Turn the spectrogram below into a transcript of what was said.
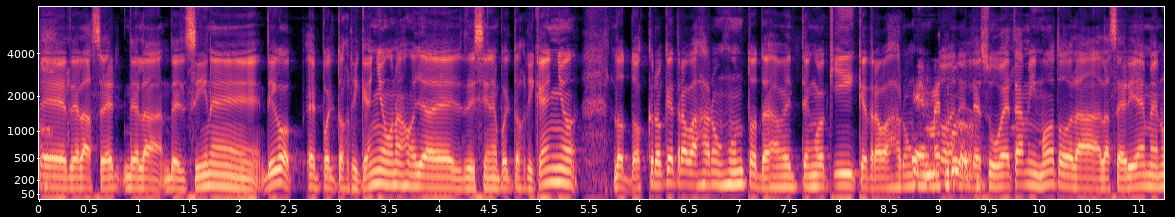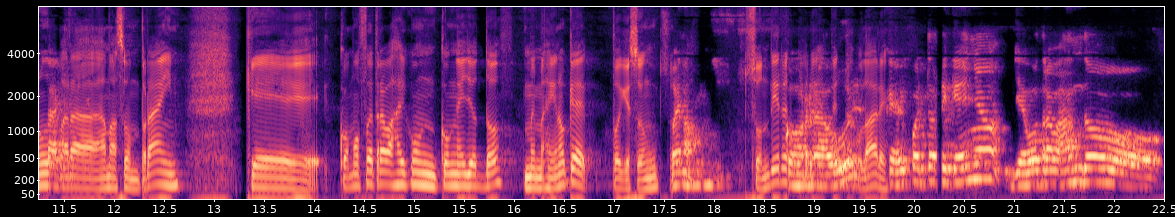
de, la serie, de la, del cine. Digo, el puertorriqueño es una joya del, cine puertorriqueño. Los dos creo que trabajaron juntos. Déjame ver, tengo aquí que trabajaron juntos en el de Subete a mi moto, la, la serie de menudo para Amazon Prime. Que, ¿Cómo fue trabajar con, con ellos dos? Me imagino que, porque son, bueno, son directores con Raúl, espectaculares. Que es puertorriqueño, llevo trabajando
